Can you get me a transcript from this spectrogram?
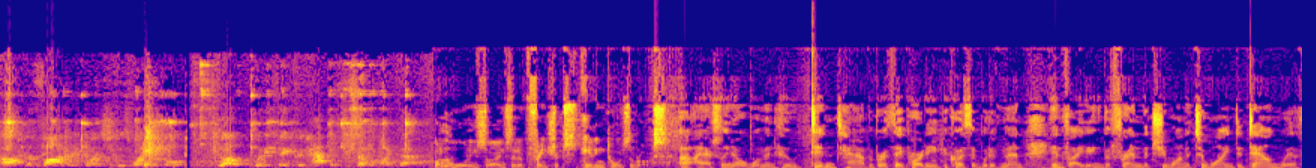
Uh, her father thought she was wonderful. Well, what do you think could happen to someone like that? What are the warning signs that a friendship's heading towards the rocks? Uh, I actually know a woman who didn't have a birthday party because it would have meant inviting the friend that she wanted to wind it down with.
